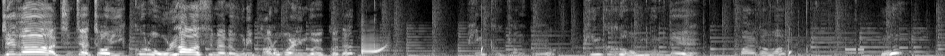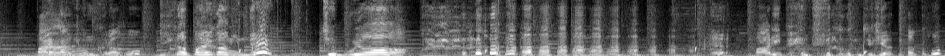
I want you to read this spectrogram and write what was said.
제가 진짜 저 입구로 올라왔으면 우리 바로 걸린 거였거든? 핑크 경크요? 핑크가 없는데 빨강아? 어? 빨강 어? 경크라고? 네가 빨강인데? 쟤 뭐야? 파리 팬트 사건중이었다고?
